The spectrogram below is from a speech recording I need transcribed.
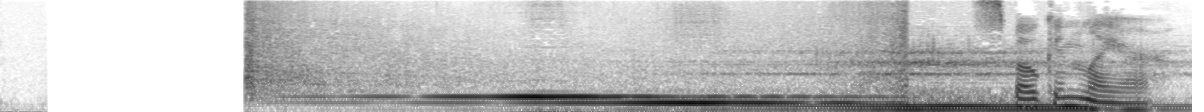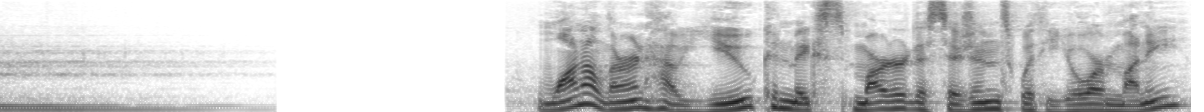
Spoken Layer. Want to learn how you can make smarter decisions with your money?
